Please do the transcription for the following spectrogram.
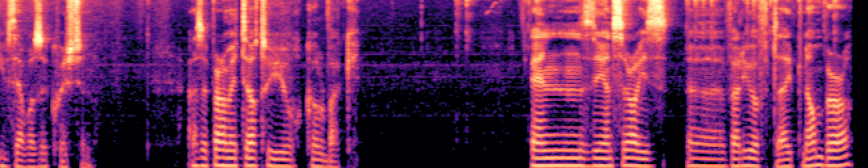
if there was a question as a parameter to your callback. And the answer is a value of type number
